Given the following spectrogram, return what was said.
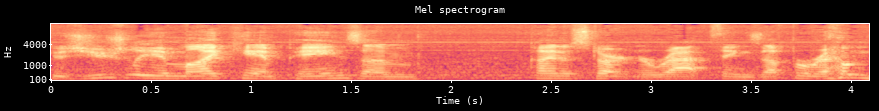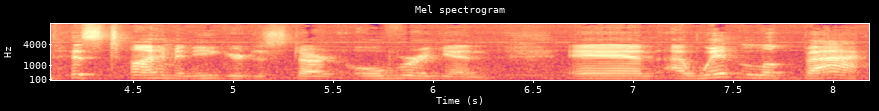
because usually in my campaigns, I'm kind of starting to wrap things up around this time and eager to start over again. And I went and looked back.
